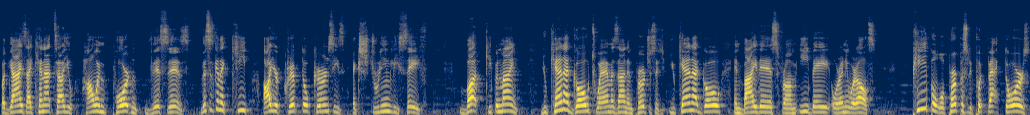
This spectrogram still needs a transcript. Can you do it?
But guys, I cannot tell you how important this is. This is going to keep all your cryptocurrencies extremely safe. But keep in mind, you cannot go to Amazon and purchase it. You cannot go and buy this from eBay or anywhere else. People will purposely put back doors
